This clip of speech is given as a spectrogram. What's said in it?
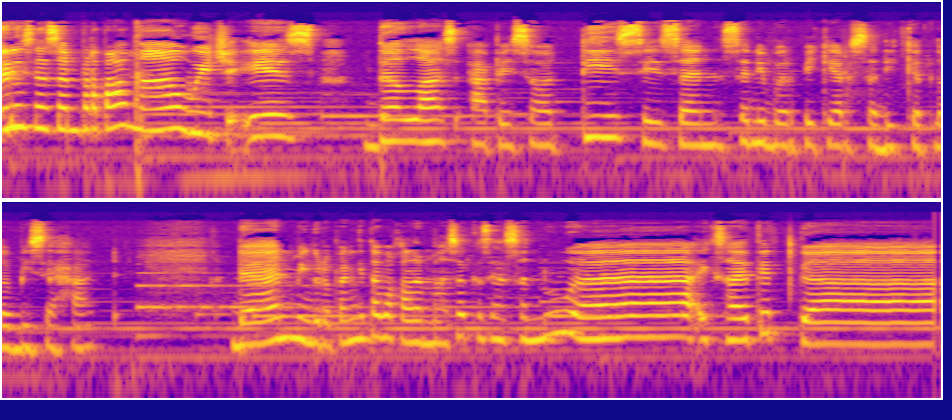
dari season pertama which is the last episode di season Seni Berpikir Sedikit Lebih Sehat. Dan minggu depan kita bakalan masuk ke season 2. Excited gak?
